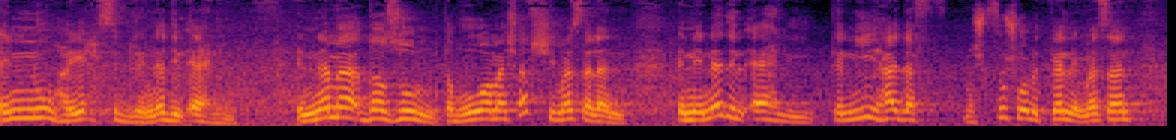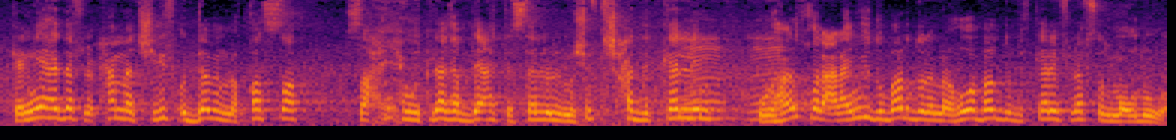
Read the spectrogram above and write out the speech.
إنه هيحسب للنادي الأهلي. إنما ده ظلم. طب هو ما شافش مثلا إن النادي الأهلي كان ليه هدف؟ ما شفتوش وهو بيتكلم مثلا كان ليه هدف لمحمد شريف قدام المقصة؟ صحيح واتلغى بداعي التسلل ما شفتش حد اتكلم وهندخل على ميدو برضه لما هو برضه بيتكلم في نفس الموضوع.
